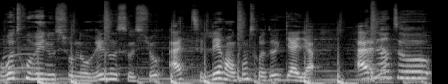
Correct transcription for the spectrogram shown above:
retrouvez-nous sur nos réseaux sociaux at les rencontres de Gaïa. À bientôt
